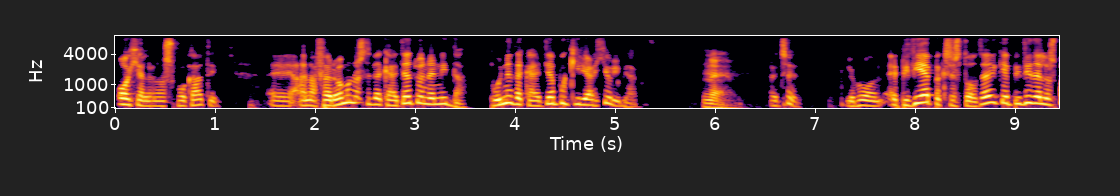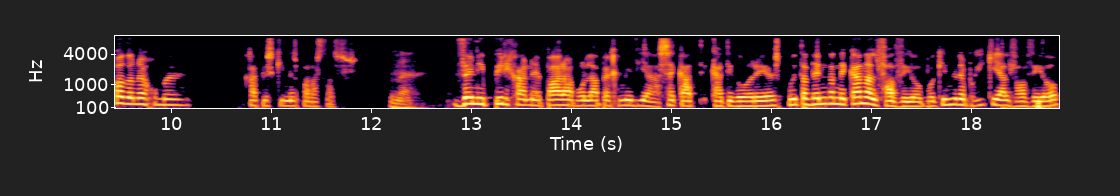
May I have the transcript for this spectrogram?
Όχι, αλλά να σου πω κάτι. Ε, αναφερόμενος στη δεκαετία του 90, που είναι δεκαετία που κυριαρχεί ο Ολυμπιακός. Ναι. Έτσι. Λοιπόν, επειδή έπαιξε τότε και επειδή τέλος πάντων έχουμε κάποιες κοινές παραστάσεις. ναι. Δεν υπήρχαν πάρα πολλά παιχνίδια σε κα, κατηγορίες που ήταν, δεν ήταν καν Α2. Που εκείνη την εποχή και η Α2,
